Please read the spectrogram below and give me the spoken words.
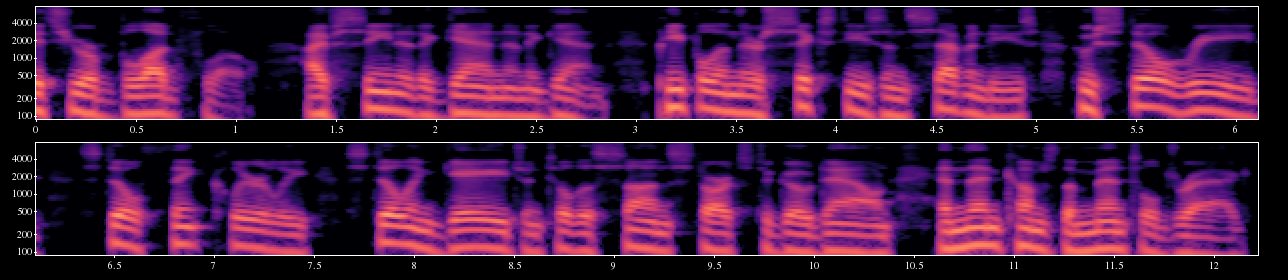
it's your blood flow. I've seen it again and again. People in their 60s and 70s who still read, still think clearly, still engage until the sun starts to go down, and then comes the mental drag.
